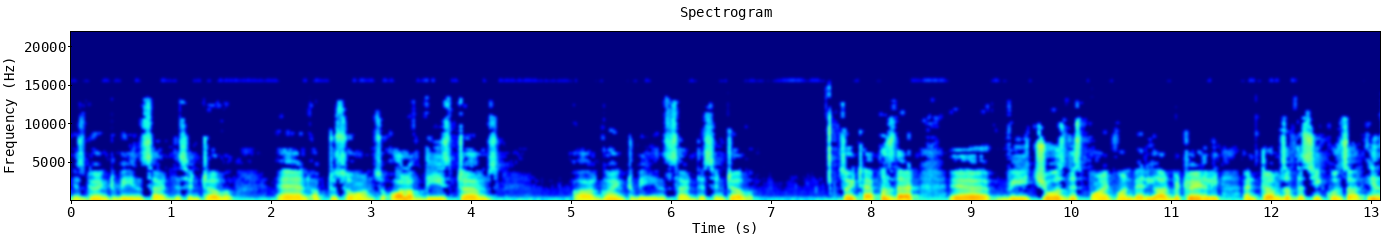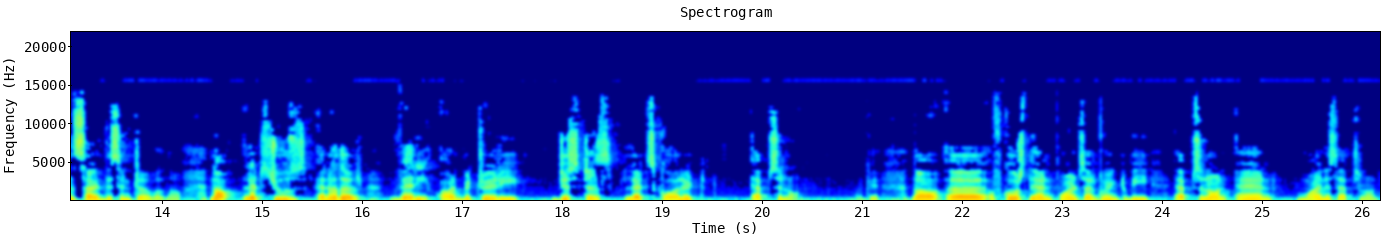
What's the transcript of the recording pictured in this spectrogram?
is going to be inside this interval and up to so on. So all of these terms are going to be inside this interval. So it happens that uh, we chose this point 1 very arbitrarily and terms of the sequence are inside this interval now. Now let's choose another very arbitrary distance. Let's call it epsilon okay. Now uh, of course the endpoints are going to be epsilon and minus epsilon.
